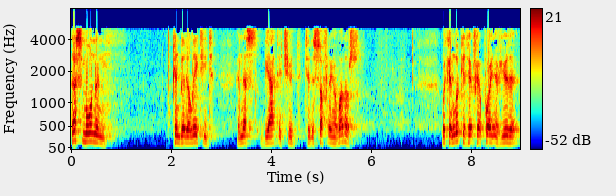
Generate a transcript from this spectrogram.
This mourning can be related in this beatitude to the suffering of others. We can look at it from a point of view that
